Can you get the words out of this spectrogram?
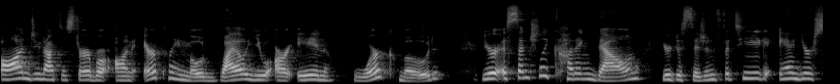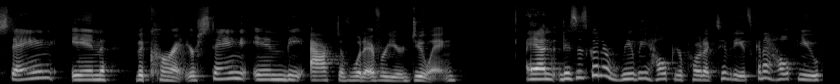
on do not disturb or on airplane mode while you are in work mode, you're essentially cutting down your decision fatigue and you're staying in the current. You're staying in the act of whatever you're doing. And this is going to really help your productivity. It's going to help you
